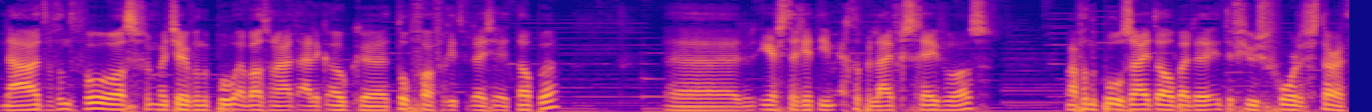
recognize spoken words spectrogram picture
Nou, van tevoren was Mathieu van der Poel en Wout van Aert eigenlijk ook topfavoriet voor deze etappe. Uh, de eerste rit die hem echt op een lijf geschreven was. Maar Van der Poel zei het al bij de interviews voor de start.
